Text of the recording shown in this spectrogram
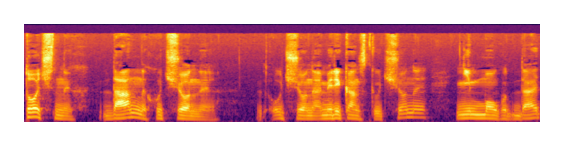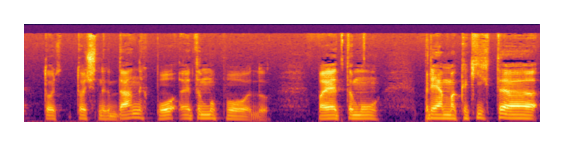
точных данных ученые, ученые, американские ученые, не могут дать то точных данных по этому поводу. Поэтому прямо каких-то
